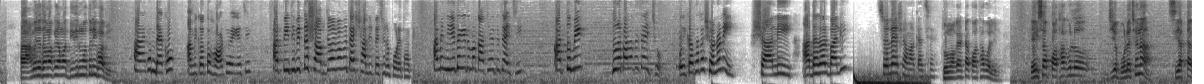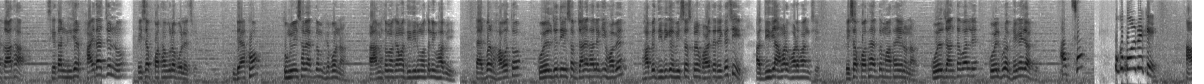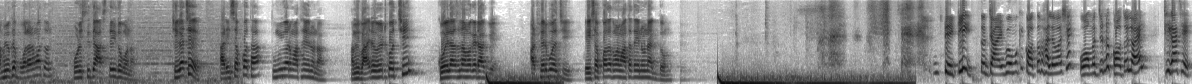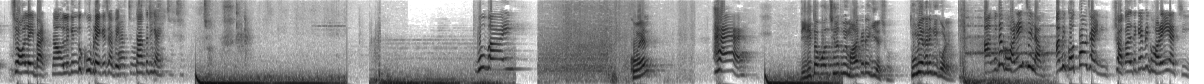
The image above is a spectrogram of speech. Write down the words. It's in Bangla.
আর আমি তো তোমাকে আমার দিদির মতনই ভাবি। আর এখন দেখো আমি কত হট হয়ে গেছি। আর পৃথিবীর তো সব জামাই বাবু তাই শালির পেছনে পড়ে থাকে। আমি নিজে থেকে তোমার কাছে যেতে চাইছি। আর তুমি দূরে পালাতে চাইছো? ওই কথাটা শোনোনি? শালি, আধাঘর বালি, চলে এসো আমার কাছে। তোমাকে একটা কথা বলি। এইসব কথাগুলো যে বলেছে না, সে একটা গাধা। সে তার নিজের ফায়দার জন্য এইসব কথাগুলো বলেছে। দেখো, তুমি এইসব একদম ভেবো না। আর আমি তোমাকে আমার দিদির মতনই ভাবি। একবার ভাবো তো, কোয়েল যদি এইসব জানে তাহলে কি হবে? ভাবে দিদিকে বিশ্বাস করে ঘরেতে রেখেছি, আর দিদি আমার ঘর ভাঙছে। এইসব কথা একদম মাথায় এনো না। কোয়েল জানতে পারলে কোয়েল পুরো ভেঙে যাবে। আচ্ছা ওকে বলবে কে? আমি ওকে বলার মতন পরিস্থিতি আসতেই দেবো না। ঠিক আছে? আর এইসব কথা তুমি আর মাথায় এনো না। আমি বাইরে ওয়েট করছি কোয়েল আসলে আমাকে ডাকবে। আর ফের বলছি এইসব কথা তোমার মাথাতে এনো না একদম। দেখলি? তো জামাইবু আমাকে কত ভালোবাসে? ও আমার জন্য কত লয়াল ঠিক আছে চল এইবার না হলে কিন্তু খুব রেগে যাবে। তাড়াতাড়ি আয়। বুবাই। কোয়েল? হ্যাঁ। দিদি তো বলছিল তুমি মার্কেটে গিয়েছো। তুমি এখানে কি করে? আমি তো ঘরেই ছিলাম। আমি কোথাও যাইনি। সকাল থেকে আমি ঘরেই আছি।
